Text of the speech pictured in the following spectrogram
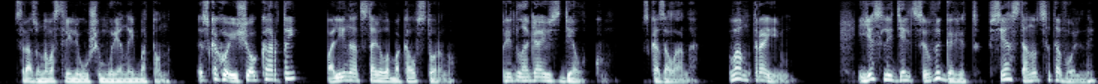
— сразу навострили уши Мурена и Батон. «С какой еще картой?» Полина отставила бокал в сторону. «Предлагаю сделку», — сказала она. «Вам троим. Если дельце выгорит, все останутся довольны».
